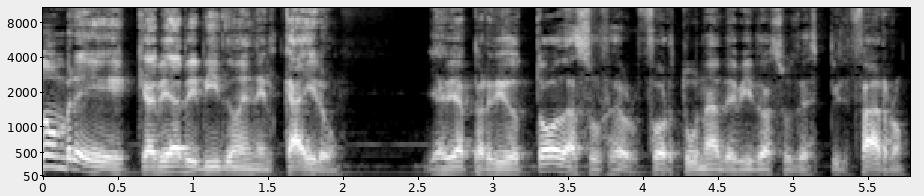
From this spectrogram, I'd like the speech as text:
hombre que había vivido en el Cairo y había perdido toda su fortuna debido a su despilfarro,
